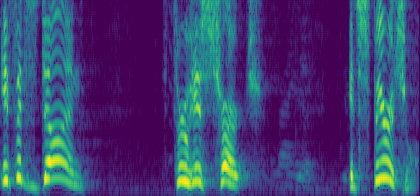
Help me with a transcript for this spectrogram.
If it's done through his church. It's spiritual.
